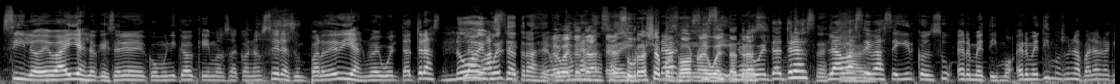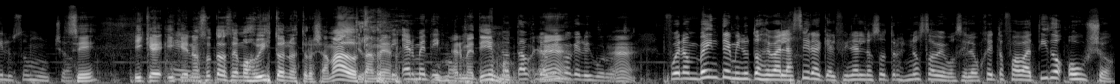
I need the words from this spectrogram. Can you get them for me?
Sí, lo de Bahía es lo que salió en el comunicado que íbamos a conocer hace un par de días. No hay vuelta atrás. No La hay base- vuelta atrás, No hay vuelta Detengámonos atrás. Eh, ahí. Subraya, por favor, no hay sí, vuelta sí, No atrás. hay vuelta atrás. La base va a seguir con su hermetismo. Hermetismo es una palabra que él usó mucho. Sí. Y que, y que Em. nosotros hemos visto en nuestros llamados también. Sí, hermetismo. Hermetismo. Lo, lo Eh, mismo que Luis Burgos. Fueron 20 minutos de balacera que al final nosotros no sabemos si el objeto fue abatido o huyó.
